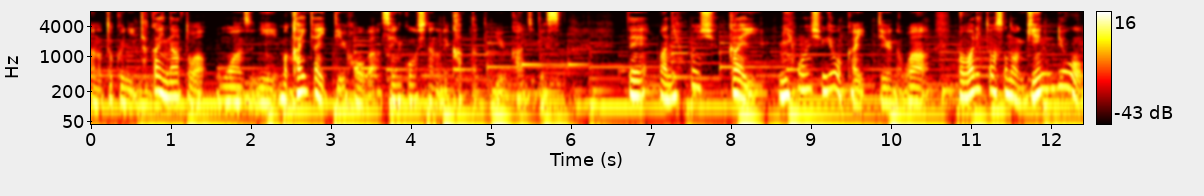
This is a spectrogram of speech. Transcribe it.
あの、特に高いなとは思わずに、まあ、買いたいっていう方が先行したので買ったという感じです。で、まあ、日本酒界、日本酒業界っていうのは、割とその原料を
